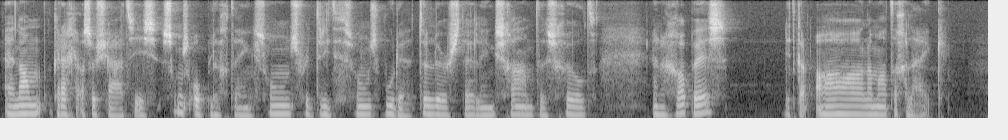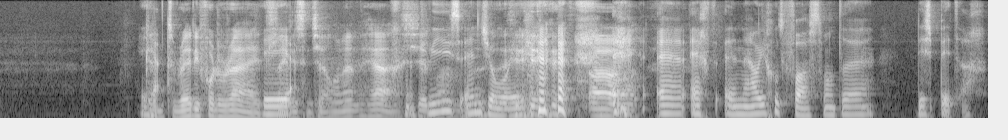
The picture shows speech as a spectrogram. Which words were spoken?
En dan krijg je associaties. Soms opluchting, soms verdriet, soms woede, teleurstelling, schaamte, schuld. En de grap is, dit kan allemaal tegelijk. Ja, Get ready for the ride, Ja. ladies and gentlemen. Ja, shit, Please man. enjoy. oh. en echt, en hou je goed vast, want eh dit is pittig.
